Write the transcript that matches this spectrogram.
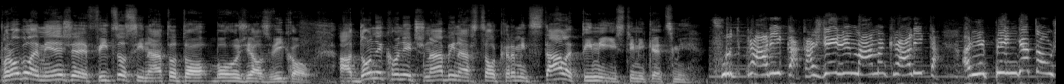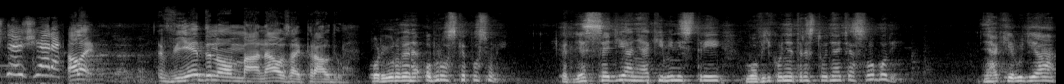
Problém je, že Fico si na toto bohužiaľ zvykol. A do nekonečná by nás chcel krmiť stále tými istými kecmi. Furt králíka, každý deň máme králíka. Ani pinga to už nežere. Ale v jednom má naozaj pravdu. Boli urobené obrovské posuny. Keď dnes sedia nejakí ministri vo výkone trestu odňatia slobody. Nejakí ľudia,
